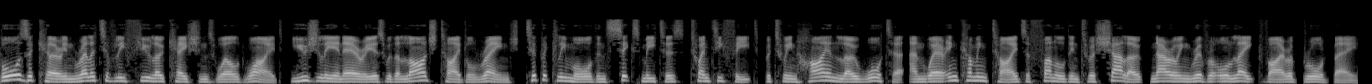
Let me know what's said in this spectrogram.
Bores occur in relatively few locations worldwide, usually in areas with a large tidal range typically more than 6 meters 20 feet between high and low water and where incoming tides are funneled into a shallow, narrowing river or lake via a broad bay.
